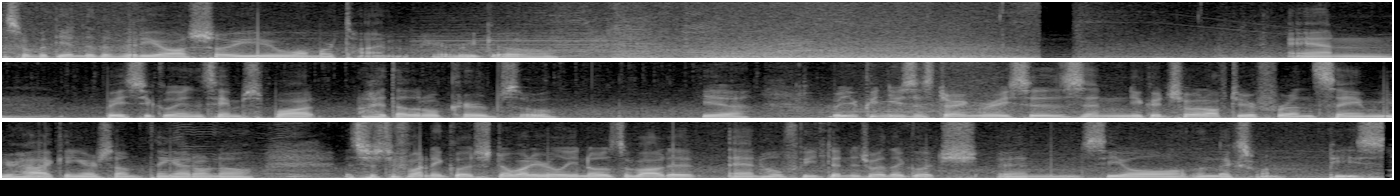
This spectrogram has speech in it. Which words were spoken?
so at the end of the video, I'll show you one more time. Here we go. And basically in the same spot, I hit that little curb, so yeah. But you can use this during races and you can show it off to your friends saying you're hacking or something, I don't know. It's just a funny glitch, nobody really knows about it, and hopefully you did enjoy that glitch, and see y'all in the next one. Peace.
